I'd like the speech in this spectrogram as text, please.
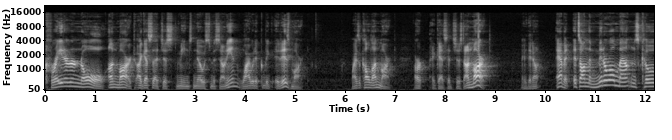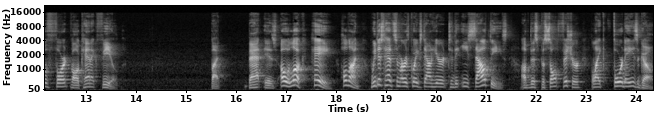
Crater Knoll, unmarked. I guess that just means no Smithsonian. Why would it be? It is marked. Why is it called unmarked? Or I guess it's just unmarked. Maybe they don't have it. It's on the Mineral Mountains Cove Fort volcanic field. But that is. Oh, look. Hey, hold on. We just had some earthquakes down here to the east southeast of this basalt fissure like four days ago.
